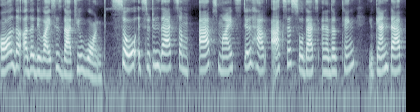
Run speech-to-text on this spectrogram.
all the other devices that you want. So it's written that some apps might still have access so that's another thing you can tap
